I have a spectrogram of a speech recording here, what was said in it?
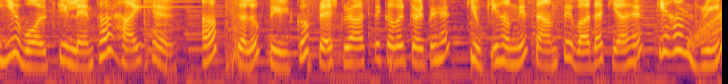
ये वॉल्स की लेंथ और हाइट है। अब चलो फ़ील्ड को फ्रेश ग्रास से कवर करते हैं क्योंकि हमने शाम से वादा किया है कि हम ग्रीन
